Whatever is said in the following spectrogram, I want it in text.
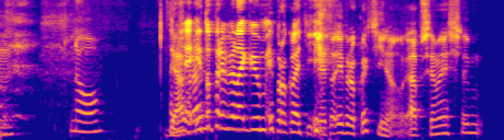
no. Takže právě- je to privilegium i prokletí. Je to i prokletí, no. Já přemýšlím,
